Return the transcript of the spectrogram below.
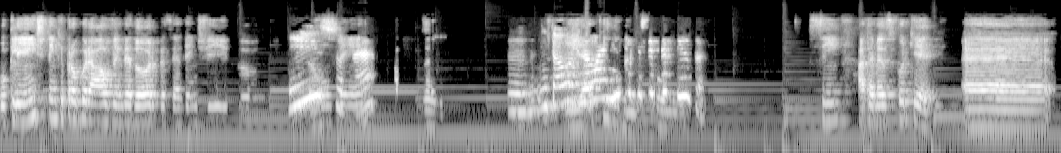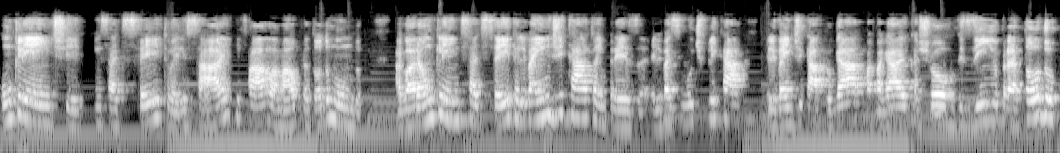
O cliente tem que procurar o vendedor para ser atendido. Isso, então, né? Hum, então, e não é, é isso que se precisa. Sim, até mesmo porque é, um cliente insatisfeito, ele sai e fala mal para todo mundo. Agora, um cliente satisfeito, ele vai indicar a tua empresa, ele vai se multiplicar, ele vai indicar para o gato, papagaio, cachorro, vizinho, para todo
